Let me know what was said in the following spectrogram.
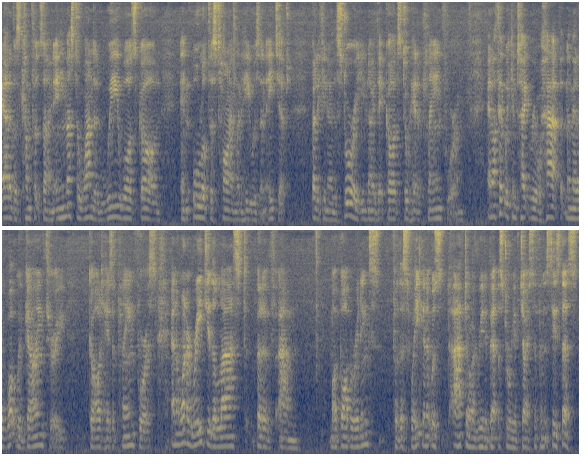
out of his comfort zone, and he must have wondered where was God in all of this time when he was in Egypt. But if you know the story, you know that God still had a plan for him. And I think we can take real heart that no matter what we're going through, God has a plan for us. And I want to read you the last bit of um, my Bible readings for this week. And it was after I read about the story of Joseph. And it says this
